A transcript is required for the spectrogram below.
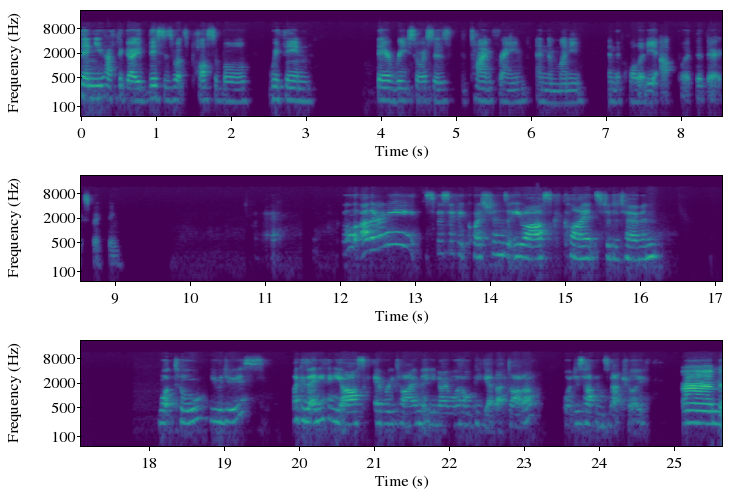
then you have to go, this is what's possible within their resources, the time frame and the money and the quality output that they're expecting. Okay. Cool. Are there any specific questions that you ask clients to determine what tool you would use? Like, is there anything you ask every time that you know will help you get that data, or just happens naturally? Um,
